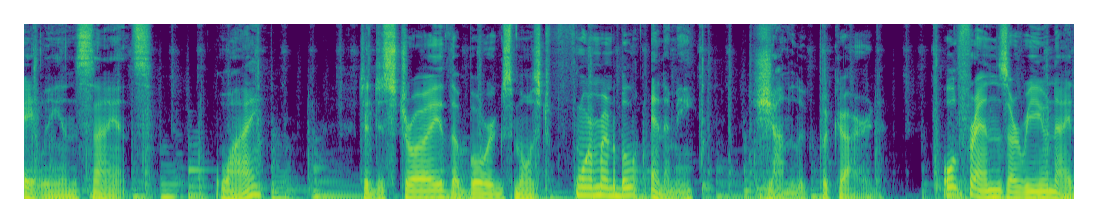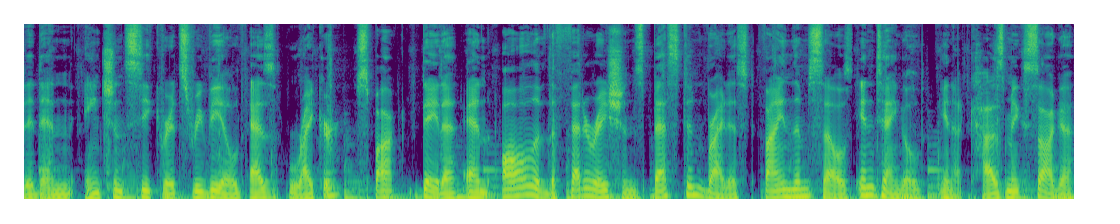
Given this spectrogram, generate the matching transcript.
alien science. Why? To destroy the Borg's most formidable enemy, Jean Luc Picard. Old friends are reunited and ancient secrets revealed as Riker, Spock, Data, and all of the Federation's best and brightest find themselves entangled in a cosmic saga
